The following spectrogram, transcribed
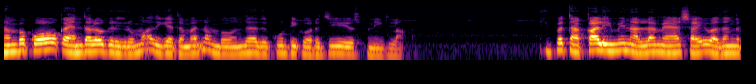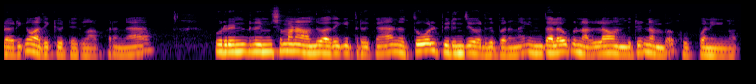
நம்ம கோவக்காய் எந்த அளவுக்கு எடுக்கிறோமோ அதுக்கேற்ற மாதிரி நம்ம வந்து அது கூட்டி குறைச்சி யூஸ் பண்ணிக்கலாம். இப்போ தக்காளியுமே நல்லா மேஷ் ஆகி வதங்குற வரைக்கும் வதக்கி விட்டுக்கலாம் பாருங்கள் ஒரு ரெண்டு நிமிஷமாக நான் வந்து வதக்கிட்டு இருக்கேன். அந்த தோல் பிரிஞ்சு வருது பாருங்கள் இந்த அளவுக்கு நல்லா வந்துட்டு நம்ம குக் பண்ணிக்கணும்.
